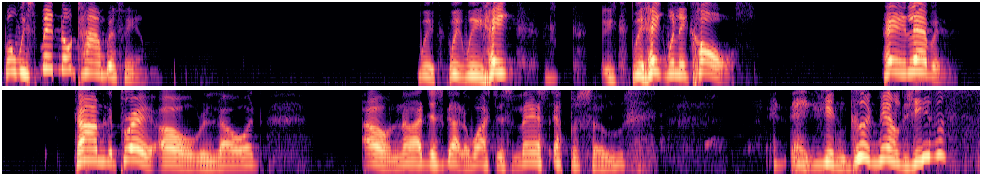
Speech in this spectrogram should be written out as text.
but we spend no time with Him. We, we, we hate we hate when He calls. Hey, 11, time to pray. Oh, Lord. Oh, no, I just got to watch this last episode. And they getting good now, Jesus.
